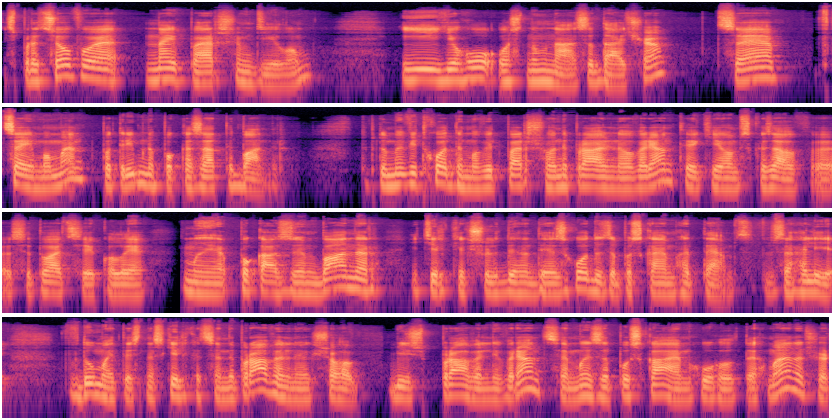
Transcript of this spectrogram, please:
спрацьовує найпершим ділом, і його основна задача це в цей момент потрібно показати банер. Тобто ми відходимо від першого неправильного варіанту, який я вам сказав, е, ситуації, коли ми показуємо банер, і тільки якщо людина дає згоду, запускаємо GTM. Взагалі, вдумайтесь, наскільки це неправильно. Якщо більш правильний варіант, це ми запускаємо Google Tag Manager,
